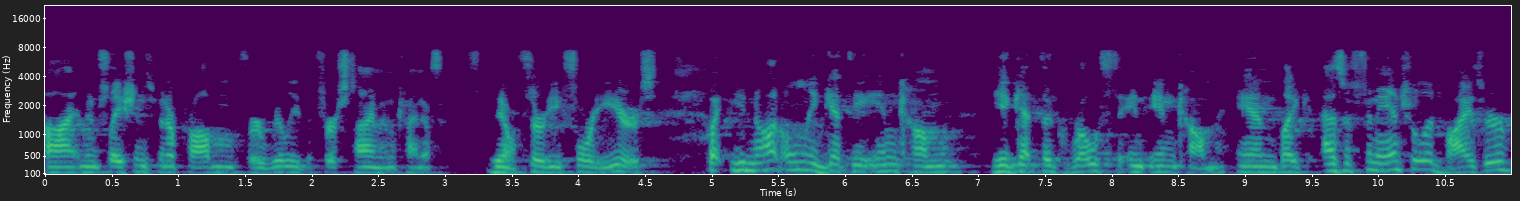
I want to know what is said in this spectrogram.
Uh, and inflation's been a problem for really the first time in kind of, you know, 30, 40 years. But you not only get the income you get the growth in income. And like as a financial advisor,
